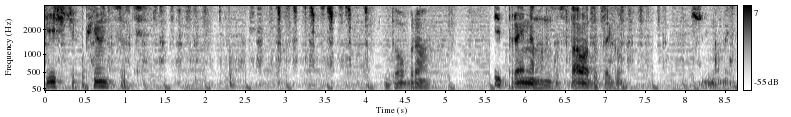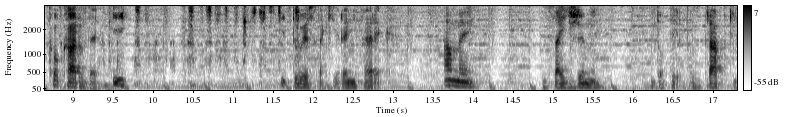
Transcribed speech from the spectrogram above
200, 500. Dobra. I premia nam została do tego. Czyli mamy kokardę i i tu jest taki reniferek. A my zajrzymy do tej oto zdrabki.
